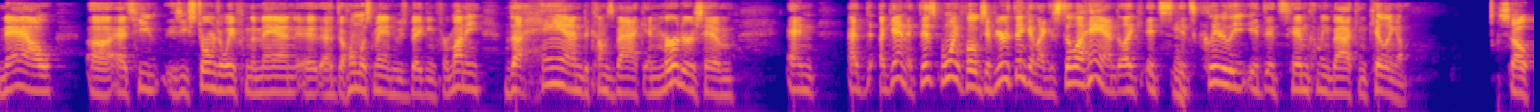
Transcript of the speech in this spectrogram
now uh, as he as he storms away from the man, uh, the homeless man who's begging for money, the hand comes back and murders him. And at, again, at this point, folks, if you're thinking like it's still a hand, like it's it's clearly it, it's him coming back and killing him. So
